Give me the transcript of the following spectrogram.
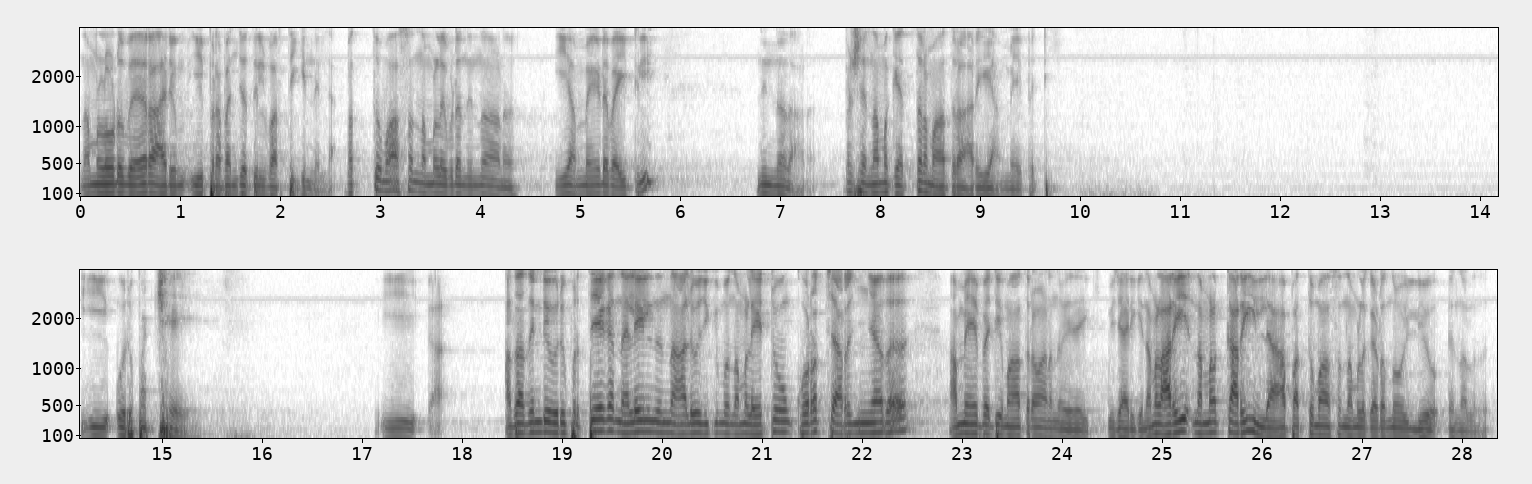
നമ്മളോട് വേറെ ആരും ഈ പ്രപഞ്ചത്തിൽ വർത്തിക്കുന്നില്ല. പത്ത് മാസം നമ്മൾ ഇവിടെ നിന്നതാണ്. ഈ അമ്മയുടെ വയറ്റിൽ നിന്നതാണ്. പക്ഷെ നമുക്ക് എത്രമാത്രം അറിയാം അമ്മയെപ്പറ്റി ഈ ഒരു പക്ഷേ ഈ അതതിന്റെ ഒരു പ്രത്യേക നിലയിൽ നിന്ന് ആലോചിക്കുമ്പോൾ നമ്മൾ ഏറ്റവും കുറച്ചറിഞ്ഞത് അമ്മയെ പറ്റി മാത്രമാണെന്ന് വിചാരി- വിചാരിക്കും നമ്മൾ അറിയ നമ്മൾക്കറിയില്ല ആ പത്ത് മാസം നമ്മൾ കിടന്നോ ഇല്ലയോ എന്നുള്ളത്.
